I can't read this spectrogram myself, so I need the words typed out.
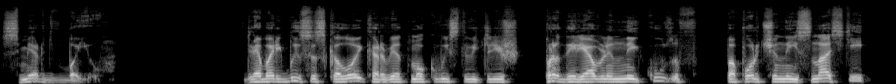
смерть в бою. Для борьбы со скалой корвет мог выставить лишь продырявленный кузов попорченные снасти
